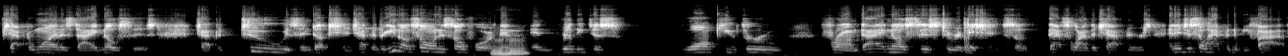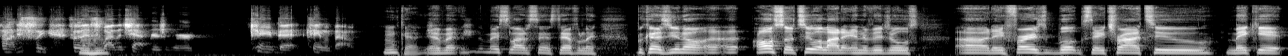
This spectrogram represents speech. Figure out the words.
chapter one is diagnosis, chapter two is induction, chapter three, you know, so on and so forth, mm-hmm. and, and really just walk you through from diagnosis to remission. So that's why the chapters, and it just so happened to be five, honestly. So that's mm-hmm. why the chapters were came that came about. Okay, yeah, but it makes a lot of sense, definitely, because you know, uh, uh also too, a lot of individuals, uh, they first books they try to make it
